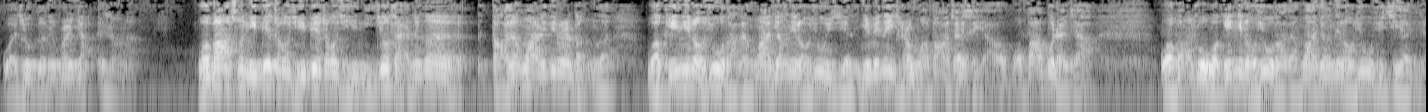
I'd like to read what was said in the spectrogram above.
我就搁那块演上了。我爸说：“你别着急，别着急，你就在那个打电话的地方等着，我给你老舅打电话，让你老舅去接。因为那前我爸在沈阳，我爸不在家。我爸说：‘我给你老舅打电话，让你老舅去接你。’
